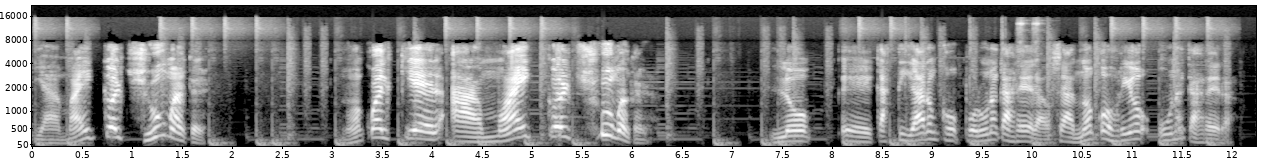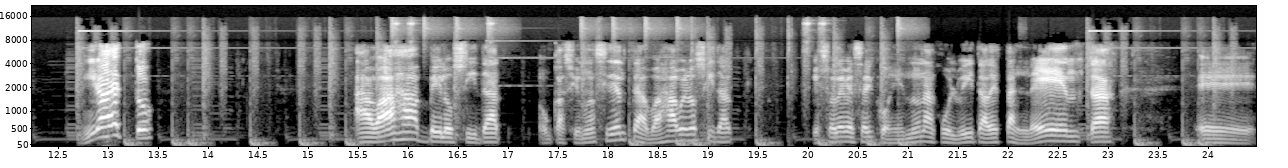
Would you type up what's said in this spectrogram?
Y a Michael Schumacher, no a cualquier, a Michael Schumacher, lo eh, castigaron por una carrera. O sea, no corrió una carrera. Mira esto. A baja velocidad. Ocasionó un accidente a baja velocidad. Eso debe ser cogiendo una curvita de estas lentas. Eh,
